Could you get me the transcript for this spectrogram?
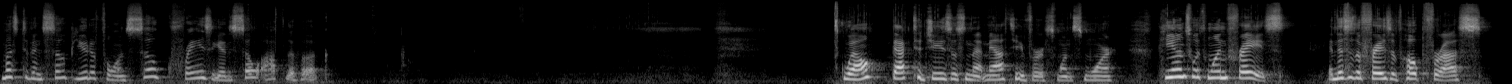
must have been so beautiful and so crazy and so off the hook. Well, back to Jesus in that Matthew verse once more. He ends with one phrase, and this is a phrase of hope for us.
